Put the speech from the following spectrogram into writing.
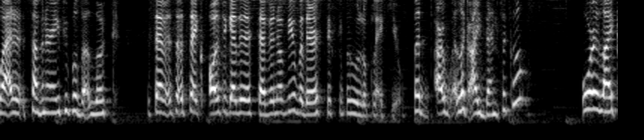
what seven or eight people that look, Seven. So it's like altogether there's seven of you, but there are six people who look like you. but are like identical, or like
